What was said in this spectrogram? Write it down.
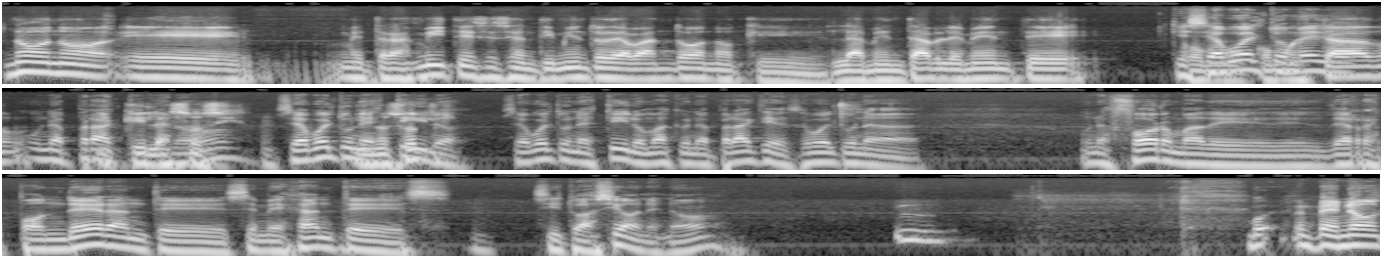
No, no, eh, me transmite ese sentimiento de abandono que lamentablemente que se ha vuelto medio una práctica, ¿no? Se ha vuelto un estilo, se ha vuelto un estilo más que una práctica, se ha vuelto una, una forma de, responder ante semejantes situaciones, ¿no? Mm. No,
